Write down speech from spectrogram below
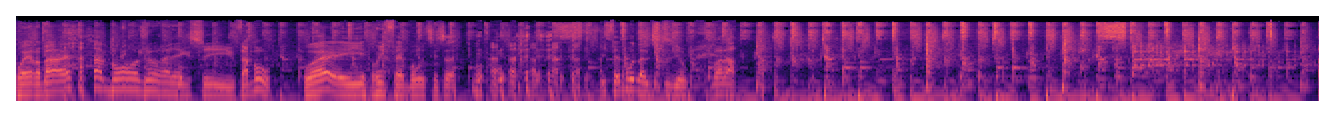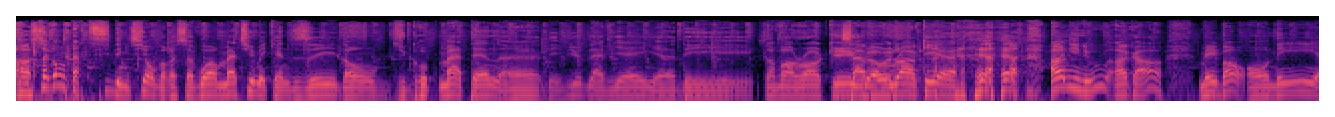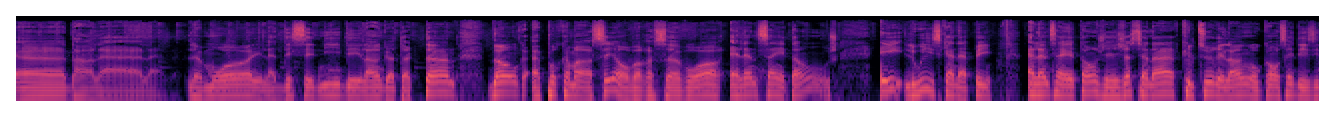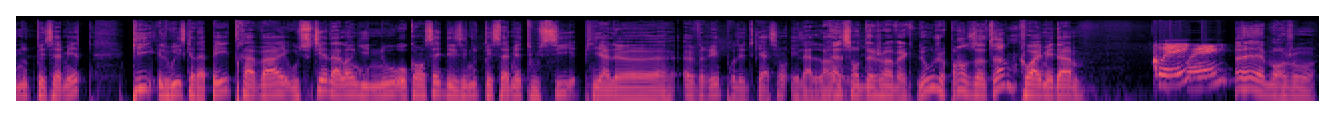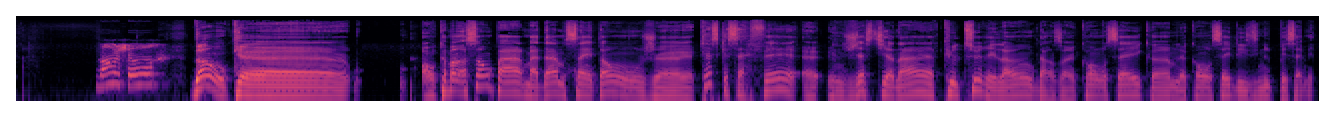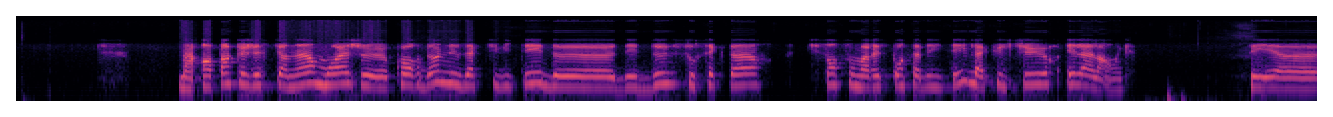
Ouais, Robert? Bonjour, Alexis. Il fait beau. Ouais, il- oui, il fait beau, c'est ça. il fait beau dans le studio. Voilà. En seconde partie d'émission, on va recevoir Mathieu McKenzie, donc du groupe Maten, euh, des vieux de la vieille, euh, des... Ça va rocker. Ça va ben, rocker euh, en Inou encore. Mais bon, on est euh, dans la, la- le mois et la décennie des langues autochtones. Donc, euh, pour commencer, on va recevoir Hélène Saint-Onge et Louise Canapé. Hélène Saint-Onge est gestionnaire culture et langue au Conseil des Inuits de Pessamit. Puis Louise Canapé travaille ou soutient la langue Innu au Conseil des Inuits de Pessamit aussi. Puis elle a œuvré pour l'éducation et la langue. Elles sont déjà avec nous, je pense, vous êtes là? Quoi, mesdames? Oui. Oui, Eh, bonjour. Bonjour. Donc, euh, on commençons par Madame Saint-Onge. Euh, Qu'est-ce que ça fait euh, une gestionnaire culture et langue dans un conseil comme le Conseil des Inuits de Pessamit? Ben, en tant que gestionnaire, moi, je coordonne les activités de, des deux sous-secteurs qui sont sous ma responsabilité, la culture et la langue. Euh,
